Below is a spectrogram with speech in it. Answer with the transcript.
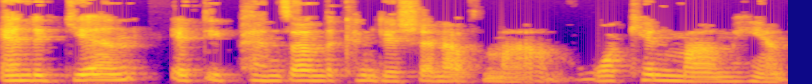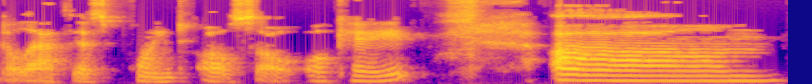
and again, it depends on the condition of mom. What can mom handle at this point also, okay? Um,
